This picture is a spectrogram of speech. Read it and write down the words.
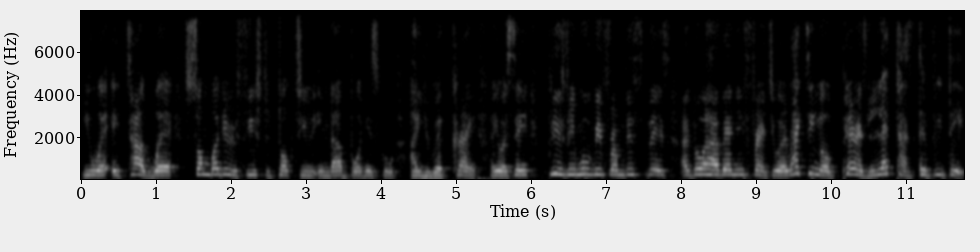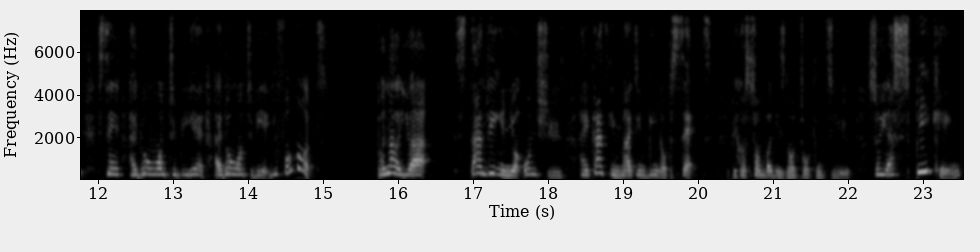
You were a child where somebody refused to talk to you in that boarding school and you were crying and you were saying, Please remove me from this place. I don't have any friends. You were writing your parents letters every day saying, I don't want to be here. I don't want to be here. You forgot. But now you are standing in your own shoes and you can't imagine being upset because somebody is not talking to you. So you're speaking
